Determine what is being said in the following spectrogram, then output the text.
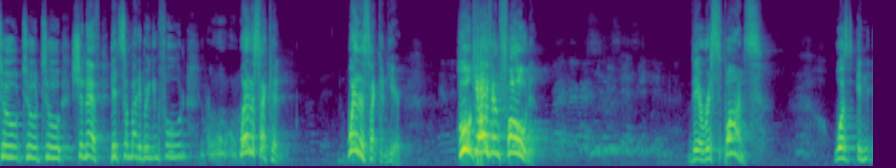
to, to, to Shaneth, did somebody bring him food? Wait a second. Wait a second here. Who gave him food? Their response was in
